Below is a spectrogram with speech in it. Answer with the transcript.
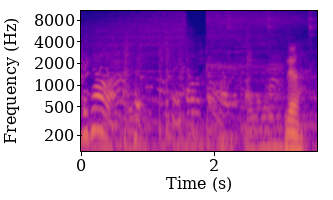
ไม่เข้าอะดูส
